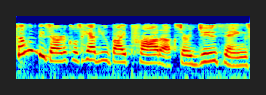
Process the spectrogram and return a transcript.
some of these articles have you buy products or do things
